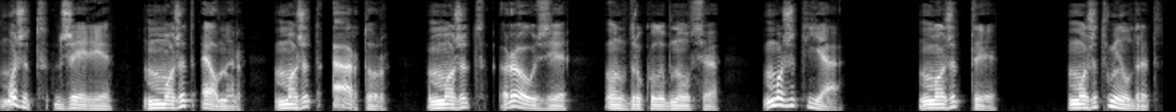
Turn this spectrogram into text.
Может, Джерри, может, Элмер, может, Артур, может, Роузи, он вдруг улыбнулся, может, я, может, ты, может, Милдред.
